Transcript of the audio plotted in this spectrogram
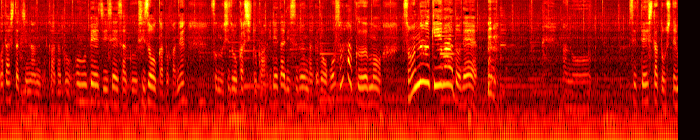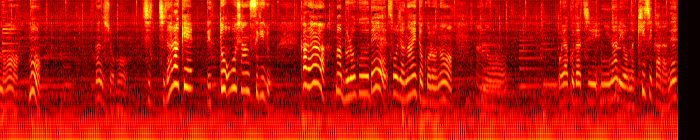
私たちなんかだとホームページ制作静岡とかね。その静岡市とか入れたりするんだけどおそらくもうそんなキーワードであの設定したとしてももう何でしょうもう血だらけレッドオーシャンすぎるから、まあ、ブログでそうじゃないところのあのお役立ちになるような記事からね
